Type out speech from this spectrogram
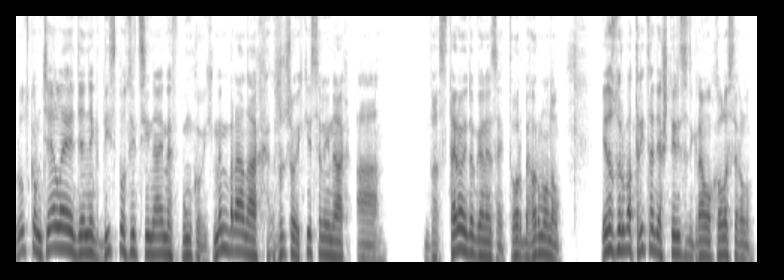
V ľudskom tele je denne k dispozícii najmä v bunkových membránach, žlčových kyselinách a v steroidogeneze, tvorbe hormónov. Je to zhruba 30 až 40 gramov cholesterolu.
